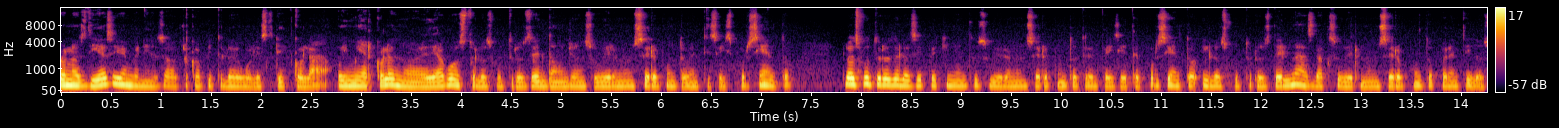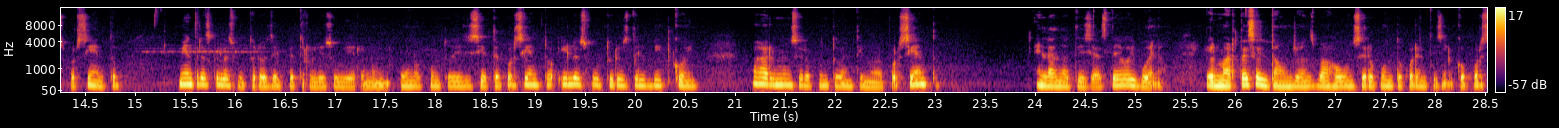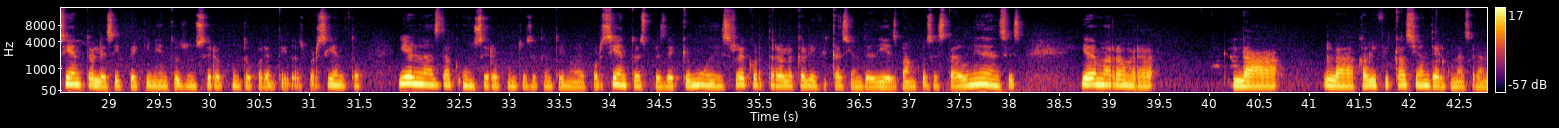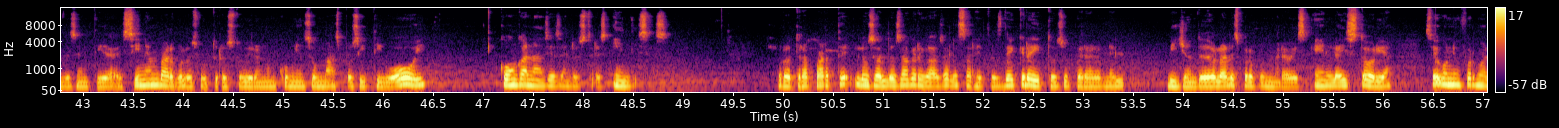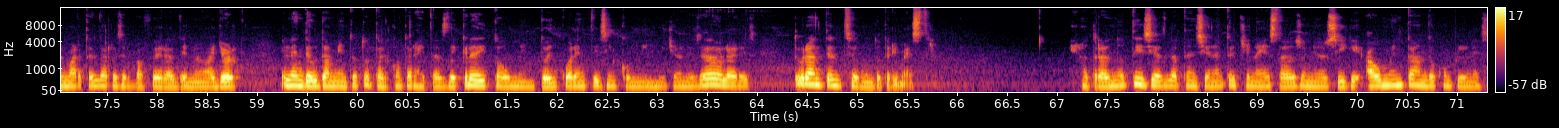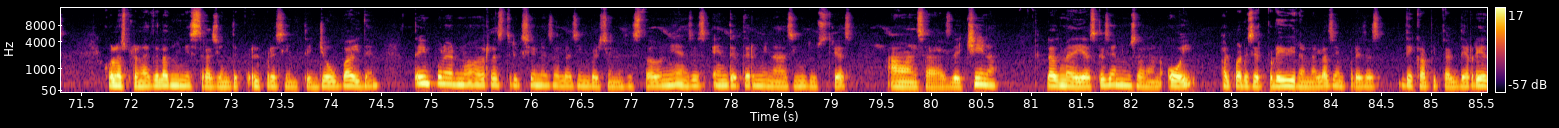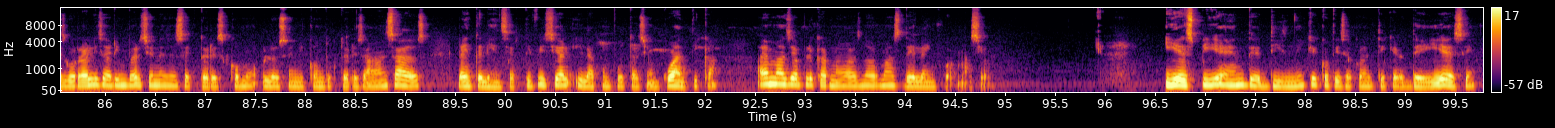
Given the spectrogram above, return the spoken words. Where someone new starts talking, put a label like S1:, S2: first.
S1: Buenos días y bienvenidos a otro capítulo de Wall Street Colada. Hoy miércoles 9 de agosto los futuros del Dow Jones subieron un 0.26%, los futuros del S&P 500 subieron un 0.37% y los futuros del Nasdaq subieron un 0.42%, mientras que los futuros del petróleo subieron un 1.17% y los futuros del Bitcoin bajaron un 0.29%. En las noticias de hoy, bueno, el martes el Dow Jones bajó un 0.45%, el S&P 500 un 0.42% y el Nasdaq un 0.79% después de que Moody's recortara la calificación de 10 bancos estadounidenses y además rebajara la, la calificación de algunas grandes entidades. Sin embargo, los futuros tuvieron un comienzo más positivo hoy, con ganancias en los tres índices. Por otra parte, los saldos agregados a las tarjetas de crédito superaron el billón de dólares por primera vez en la historia, según informó el martes la Reserva Federal de Nueva York. El endeudamiento total con tarjetas de crédito aumentó en 45 mil millones de dólares durante el segundo trimestre. En otras noticias, la tensión entre China y Estados Unidos sigue aumentando con, planes, con los planes de la administración del presidente Joe Biden de imponer nuevas restricciones a las inversiones estadounidenses en determinadas industrias avanzadas de China. Las medidas que se anunciarán hoy al parecer prohibirán a las empresas de capital de riesgo realizar inversiones en sectores como los semiconductores avanzados, la inteligencia artificial y la computación cuántica, además de aplicar nuevas normas de la información. ESPN de Disney, que cotiza con el ticker DIS,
